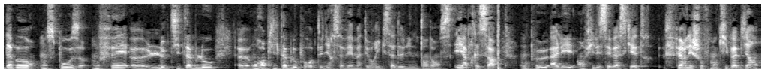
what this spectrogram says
D'abord, on se pose, on fait le petit tableau, on remplit le tableau pour obtenir sa VMA théorique, ça donne une tendance, et après ça, on peut aller enfiler ses baskets, faire l'échauffement qui va bien,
